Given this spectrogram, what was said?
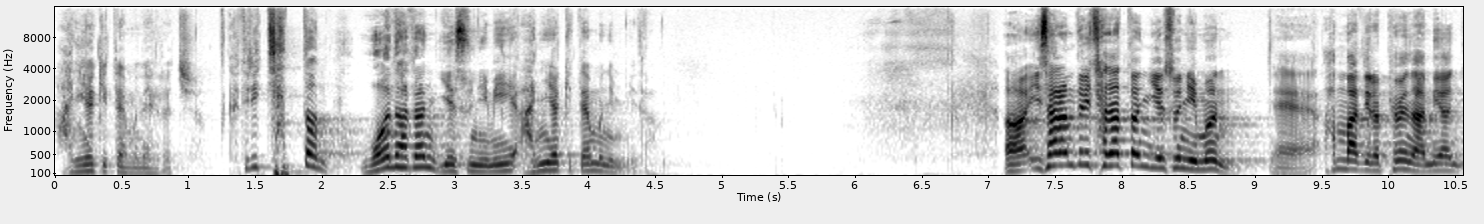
아니었기 때문에 그렇죠. 그들이 찾던 원하던 예수님이 아니었기 때문입니다. 어, 이 사람들이 찾았던 예수님은 예, 한마디로 표현하면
